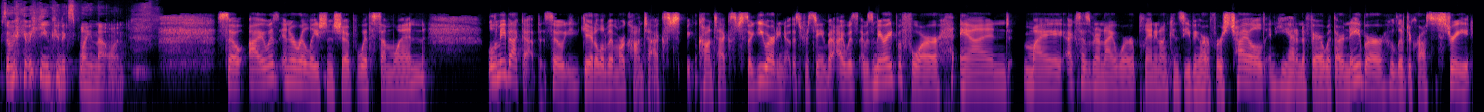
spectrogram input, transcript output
So maybe you can explain that one. So I was in a relationship with someone. Well, let me back up so you get a little bit more context. Context. So you already know this, Christine, but I was I was married before, and my ex husband and I were planning on conceiving our first child, and he had an affair with our neighbor who lived across the street.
